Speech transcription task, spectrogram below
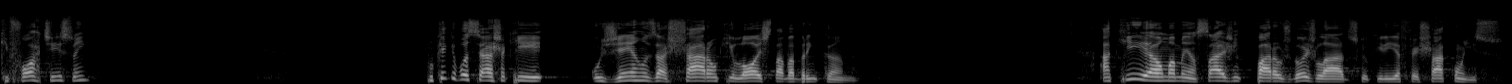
Que forte isso, hein? Por que, que você acha que os genros acharam que Ló estava brincando? Aqui é uma mensagem para os dois lados que eu queria fechar com isso.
